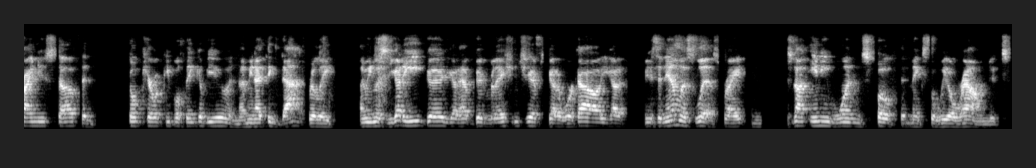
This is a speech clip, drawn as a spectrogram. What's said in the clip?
try new stuff and don't care what people think of you. And I mean, I think that really, I mean, listen, you got to eat good, you got to have good relationships, you got to work out, you got to, I mean, it's an endless list, right? And there's not any one spoke that makes the wheel round. It's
